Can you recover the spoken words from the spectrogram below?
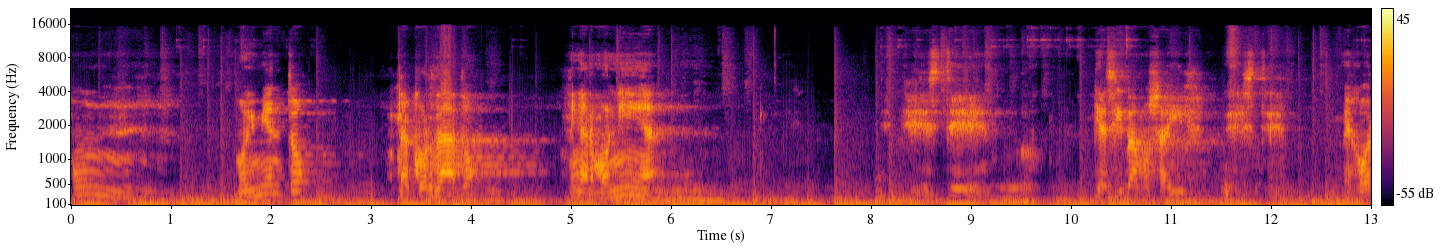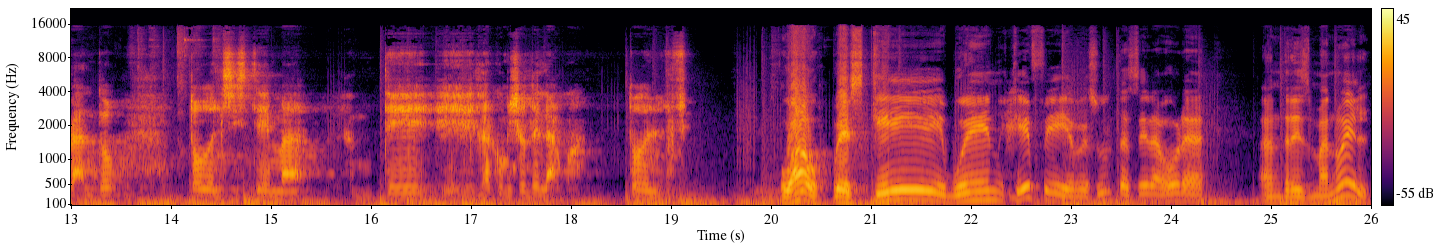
un movimiento acordado, en armonía, Este, y así vamos a ir este, mejorando todo el sistema de eh, la Comisión del Agua. Todo el... Wow, pues qué buen jefe resulta ser ahora Andrés Manuel,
